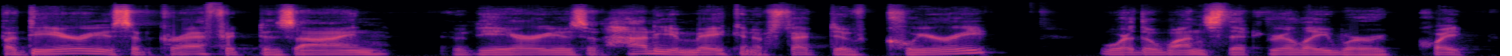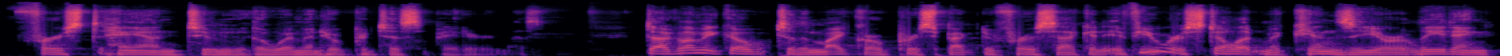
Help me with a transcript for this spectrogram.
But the areas of graphic design, the areas of how do you make an effective query, were the ones that really were quite firsthand to the women who participated in this. Doug, let me go to the micro perspective for a second. If you were still at McKinsey or leading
